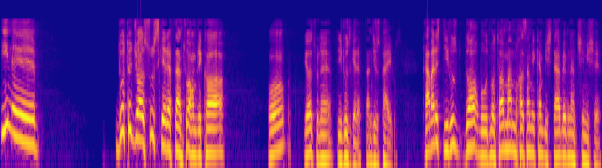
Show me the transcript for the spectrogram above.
این دو تا جاسوس گرفتن تو آمریکا. خب یادتونه؟ دیروز گرفتن دیروز پیروز خبرش دیروز داغ بود. مطابق من می‌خواستم یکم بیشتر ببینم چی میشه.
